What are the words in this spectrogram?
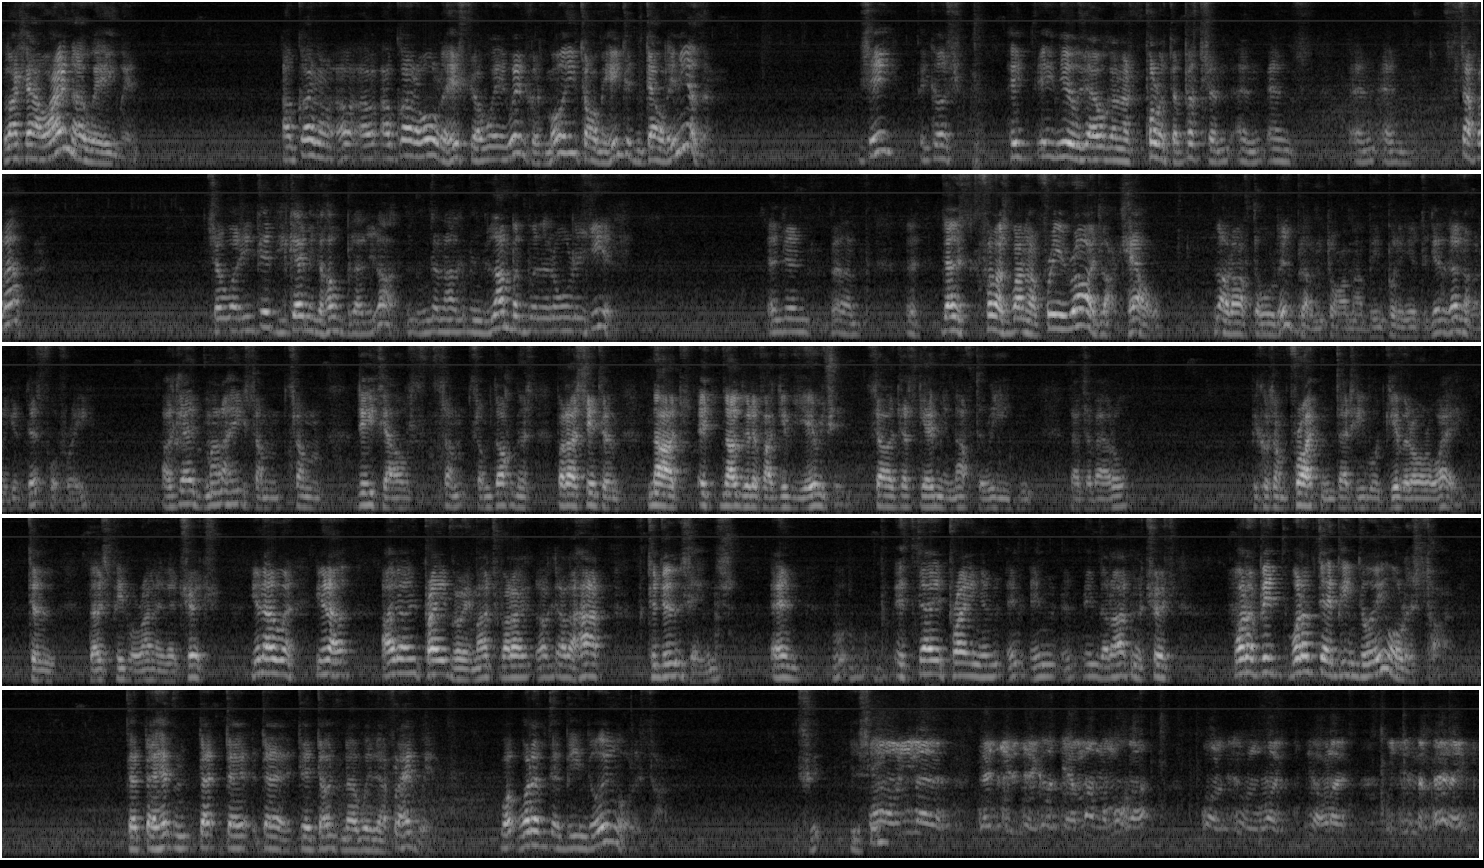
like how I know where he went. I've got a, I've got all the history of where he went because Mohi told me he didn't tell any of them. You see, because he, he knew they were going to pull it to bits and, and, and, and, and stuff it up. So what he did, he gave me the whole bloody lot. And then I've been lumbered with it all these years. And then um, uh, those fellas won a free ride like hell. Not after all this bloody time I've been putting it together. They're not going to get this for free. I gave Manahi some some details, some some documents, but I said to him, no, it's, it's no good if I give you everything. So I just gave him enough to read, and that's about all. Because I'm frightened that he would give it all away to those people running the church. You know, you know, I don't pray very much, but I, I've got a heart to do things. And if they're praying in, in, in, in the Ratana church, what have, been, what have they been doing all this time? That they haven't, that they, they, they don't know where their flag went. What, what have they been doing all this time? You see? Well, you know, their mama mocha, well, it's sort of like, you know, like, paddock,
